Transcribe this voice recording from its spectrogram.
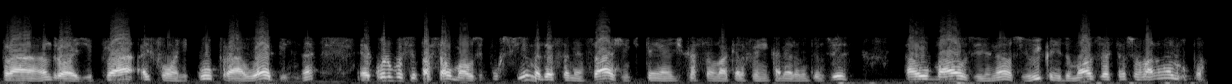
para Android, para iPhone ou para web, né, é, quando você passar o mouse por cima dessa mensagem, que tem a indicação lá que ela foi reencaminhada muitas vezes, o mouse, né, o ícone do mouse vai se transformar numa lupa.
